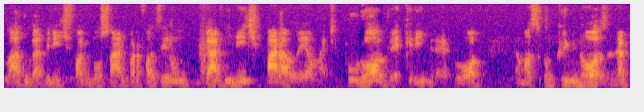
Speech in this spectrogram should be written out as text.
lá do gabinete de Flávio Bolsonaro para fazer um gabinete paralelo, né? Que por óbvio é crime, né? Por óbvio é uma ação criminosa, né?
